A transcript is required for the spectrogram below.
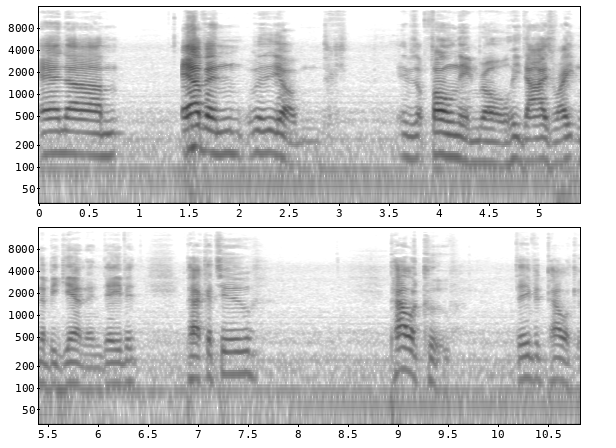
and um, Evan. You know, it was a phone-in role. He dies right in the beginning. David Pacatu. Palaku, David Palaku.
